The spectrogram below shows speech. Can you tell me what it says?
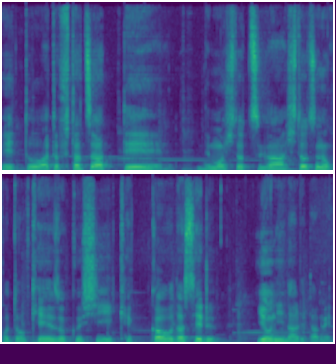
えっと、あと2つあってでもう1つが1つのことを継続し結果を出せるようになるためっ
